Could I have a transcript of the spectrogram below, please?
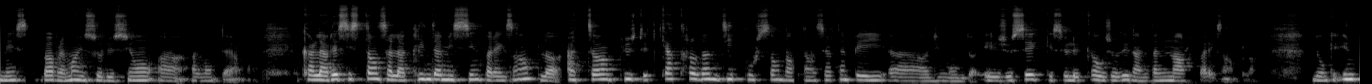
mais ce n'est pas vraiment une solution à, long terme. Car la résistance à la clindamycine, par exemple, atteint plus de 90% dans, certains pays euh, du monde. Et je sais que c'est le cas aujourd'hui dans le Danemark, par exemple. Donc, une,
